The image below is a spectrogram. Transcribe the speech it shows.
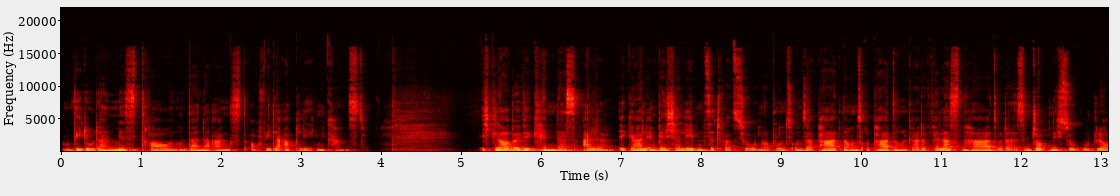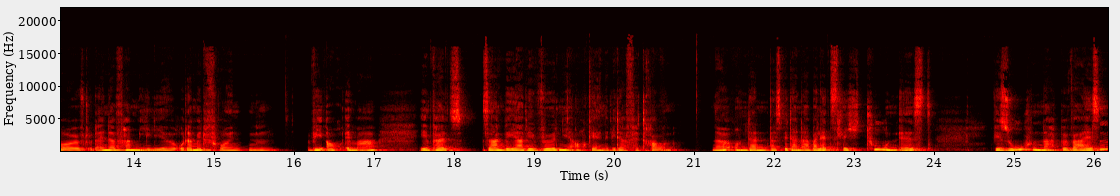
wie du dein Misstrauen und deine Angst auch wieder ablegen kannst. Ich glaube, wir kennen das alle, egal in welcher Lebenssituation, ob uns unser Partner, unsere Partnerin gerade verlassen hat oder es im Job nicht so gut läuft oder in der Familie oder mit Freunden wie auch immer. Jedenfalls sagen wir ja, wir würden ja auch gerne wieder vertrauen. Ne? Und dann, was wir dann aber letztlich tun, ist, wir suchen nach Beweisen,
